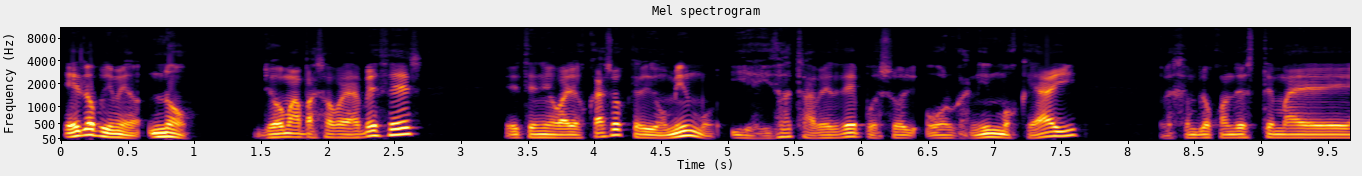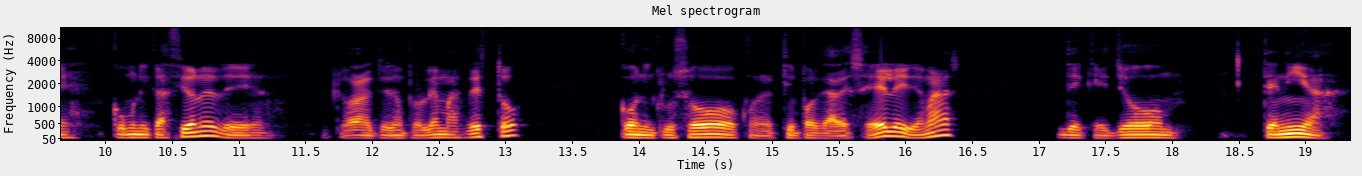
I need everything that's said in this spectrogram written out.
es lo primero. No. Yo me ha pasado varias veces, he tenido varios casos que digo mismo, y he ido a través de, pues, organismos que hay. Por ejemplo, cuando es tema de comunicaciones, de, yo he tenido problemas de esto, con incluso con el tiempo de ADSL y demás, de que yo tenía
